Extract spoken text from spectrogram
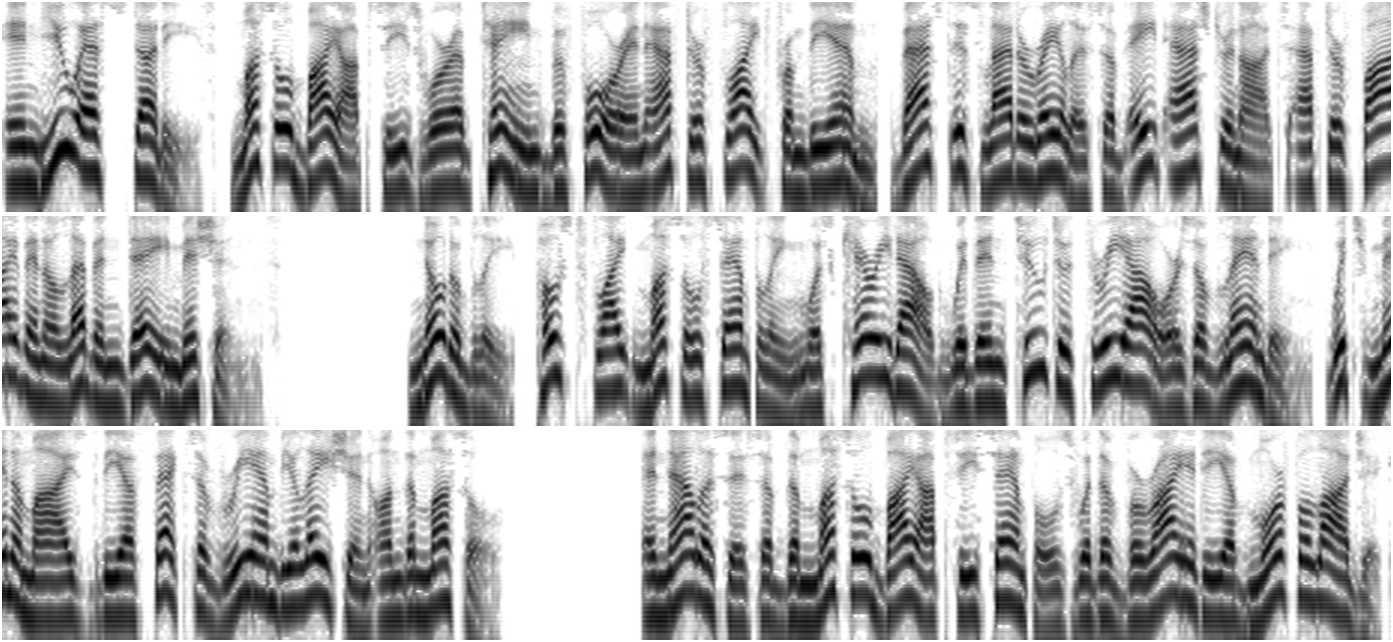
In U.S. studies, muscle biopsies were obtained before and after flight from the M. vastus lateralis of eight astronauts after 5 and 11-day missions. Notably, post-flight muscle sampling was carried out within two to three hours of landing, which minimized the effects of reambulation on the muscle. Analysis of the muscle biopsy samples with a variety of morphologic,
